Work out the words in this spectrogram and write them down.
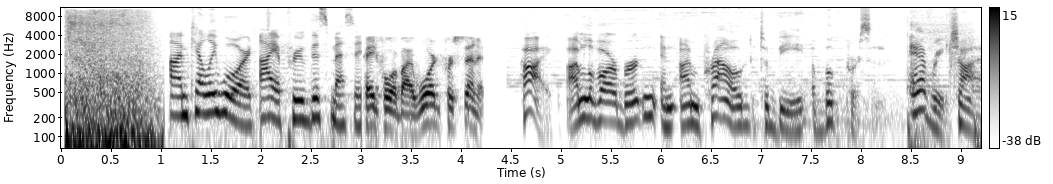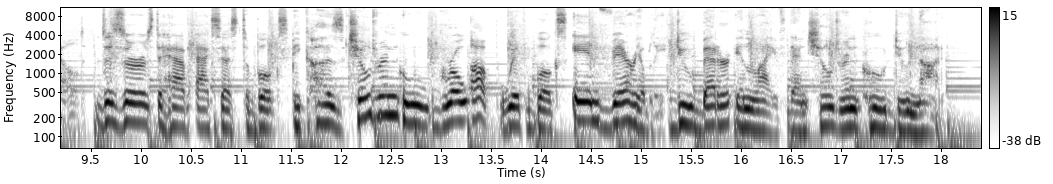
I'm Kelly Ward. I approve this message. Paid for by Ward for Senate. Hi, I'm LeVar Burton, and I'm proud to be a book person. Every child deserves to have access to books because children who grow up with books invariably do better in life than children who do not.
